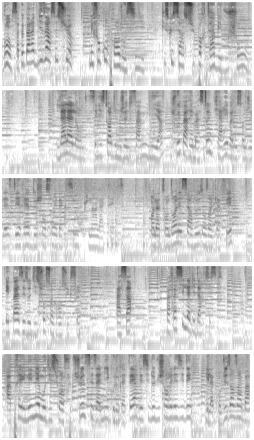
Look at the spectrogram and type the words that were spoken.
Bon, ça peut paraître bizarre, c'est sûr, mais faut comprendre aussi. Qu'est-ce que c'est insupportable les bouchons? La La Land, c'est l'histoire d'une jeune femme, Mia, jouée par Emma Stone, qui arrive à Los Angeles des rêves de chansons et d'acting plein la tête. En attendant, elle est serveuse dans un café et passe des auditions sans grand succès. Ah ça, pas facile la vie d'artiste. Après une énième audition infructueuse, ses amis et colocataires décident de lui changer les idées et la conduisent dans un bar.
